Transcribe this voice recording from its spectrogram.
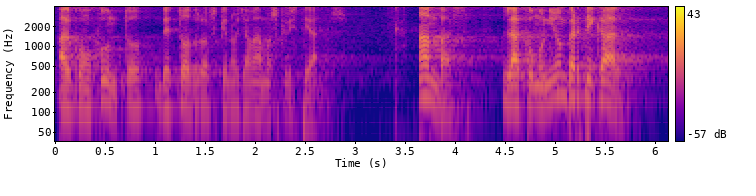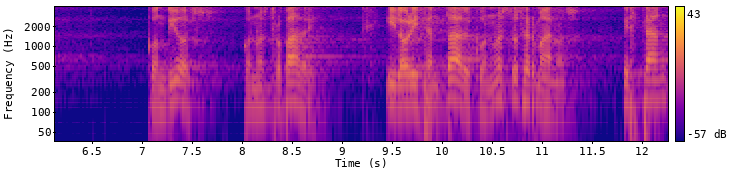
al conjunto de todos los que nos llamamos cristianos. Ambas, la comunión vertical con Dios, con nuestro Padre, y la horizontal con nuestros hermanos están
